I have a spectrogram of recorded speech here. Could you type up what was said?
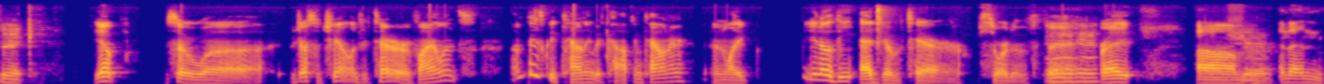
thick. Yep. So, uh, just a challenge of terror or violence. I'm basically counting the cop encounter and like, you know, the edge of terror sort of thing, Mhm. right? Um, Sure. And then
